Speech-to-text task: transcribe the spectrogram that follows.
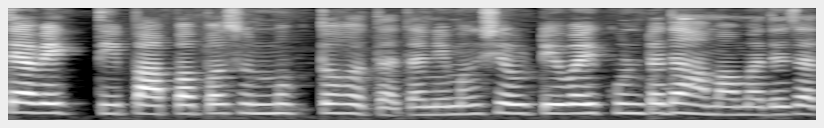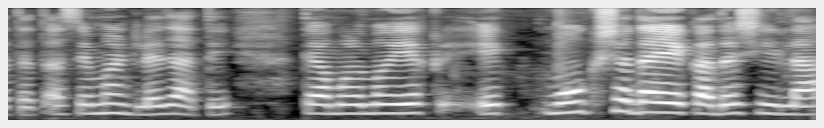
त्या व्यक्ती पापापासून मुक्त होतात आणि मग शेवटी वैकुंठ धामामध्ये जातात असे म्हटले जाते. त्यामुळे मग एक एक मोक्षदा एकादशीला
